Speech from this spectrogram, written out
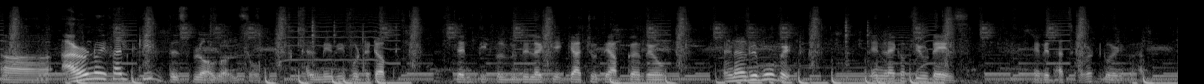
uh, I don't know if I'll keep this vlog also. I'll maybe put it up. Then people will be like kya chute aap kar rahe ho? And I'll remove it in like a few days. Maybe that's not going to happen.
